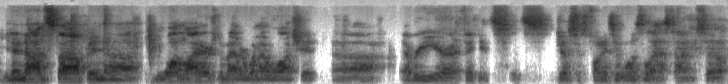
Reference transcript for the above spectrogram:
you know nonstop and uh, one-liners. No matter when I watch it, uh, every year I think it's it's just as funny as it was last time. So.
